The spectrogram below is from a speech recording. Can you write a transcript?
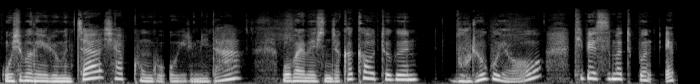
50원의 유료 문자 샵 0951입니다. 모바일 메신저 카카오톡은 무료고요. TBS 스마트폰 앱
